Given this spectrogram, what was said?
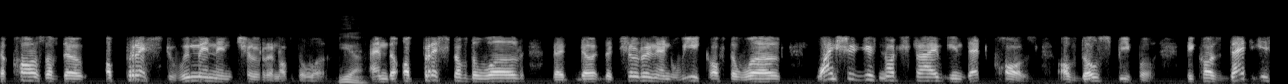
The cause of the oppressed women and children of the world. Yeah. And the oppressed of the world, the, the, the children and weak of the world. Why should you not strive in that cause of those people? Because that is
